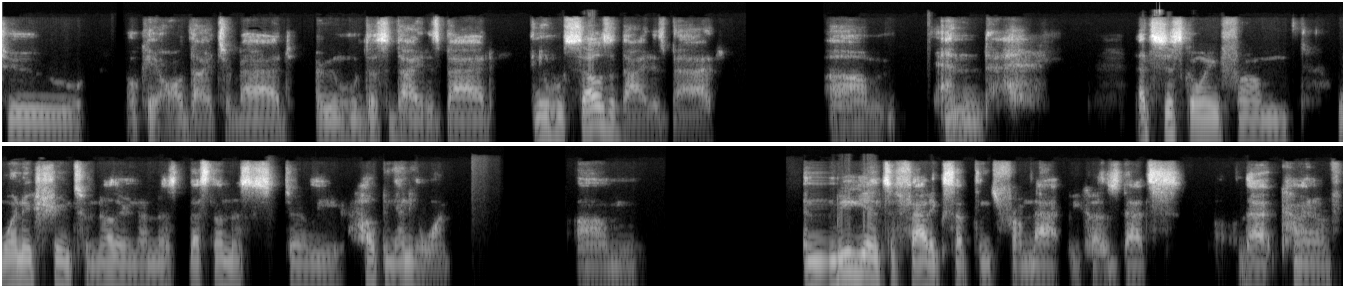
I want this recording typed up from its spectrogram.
to okay, all diets are bad. Everyone who does a diet is bad. Anyone who sells a diet is bad. Um, and that's just going from one extreme to another, and that's not necessarily helping anyone. Um, and we get into fat acceptance from that because that's that kind of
